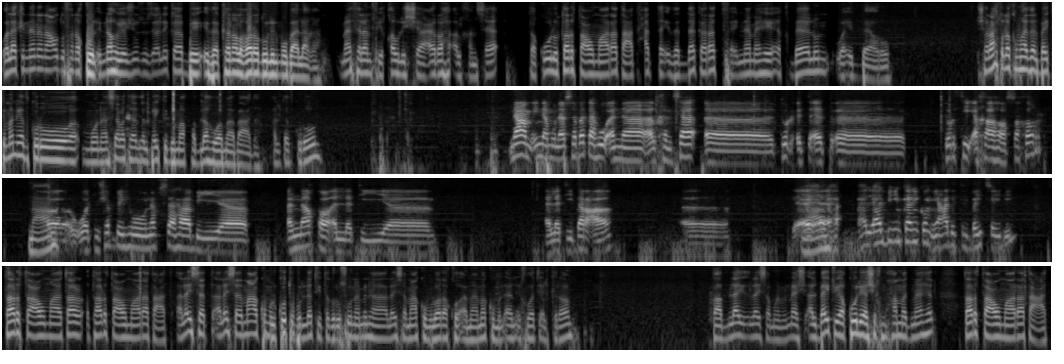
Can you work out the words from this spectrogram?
ولكننا نعود فنقول إنه يجوز ذلك إذا كان الغرض للمبالغة. مثلا في قول الشاعرة الخنساء تقول ترتع ما رتعت حتى إذا ادكرت فإنما هي إقبال وإدبار. شرحت لكم هذا البيت. من يذكر مناسبة هذا البيت بما قبله وما بعده؟ هل تذكرون؟ نعم إن مناسبته أن الخنساء آه، ت- آه، ترثي أخاها صخر نعم. آه، وتشبه نفسها بالناقة التي آه، التي ترعى. آه، نعم. هل هل بإمكانكم إعادة البيت سيدي؟ ترتع ما تر... ترتع ما رتعت. أليست أليس معكم الكتب التي تدرسون منها؟ أليس معكم الورق أمامكم الآن إخوتي الكرام؟ طب لي... ليس مهم. ماشي. البيت يقول يا شيخ محمد ماهر ترتع ما رتعت.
